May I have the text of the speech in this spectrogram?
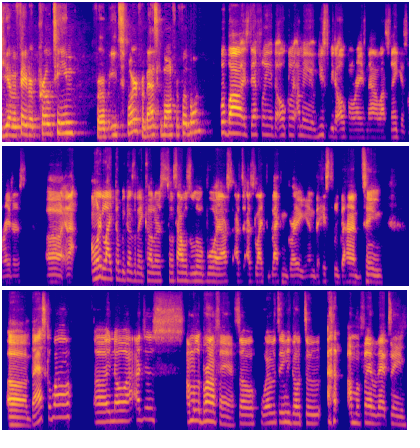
Do you have a favorite pro team for each sport, for basketball and for football? Football is definitely the Oakland. I mean, it used to be the Oakland Rays, now Las Vegas Raiders. Uh, and I only like them because of their colors. Since I was a little boy, I, I, I just like the black and gray and the history behind the team. Uh, basketball, uh, you know, I, I just I'm a LeBron fan, so whatever team he go to, I'm a fan of that team.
